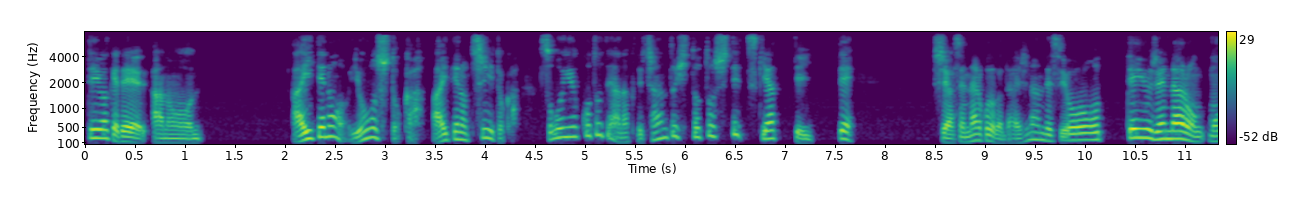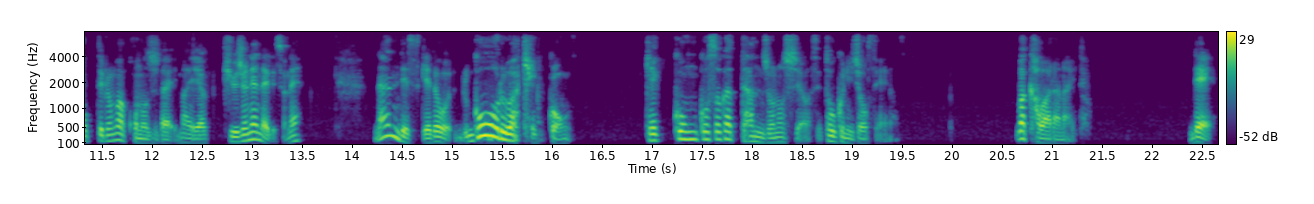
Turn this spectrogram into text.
っていうわけで、あの、相手の容姿とか、相手の地位とか、そういうことではなくて、ちゃんと人として付き合っていって、幸せになることが大事なんですよっていうジェンダー論を持ってるのがこの時代。まあ、約90年代ですよね。なんですけど、ゴールは結婚。結婚こそが男女の幸せ。特に女性の。は変わらないと。で、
